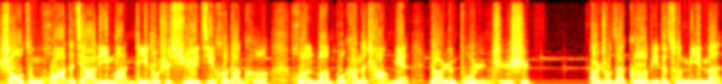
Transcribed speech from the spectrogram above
邵宗华的家里满地都是血迹和弹壳，混乱不堪的场面让人不忍直视。而住在隔壁的村民们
